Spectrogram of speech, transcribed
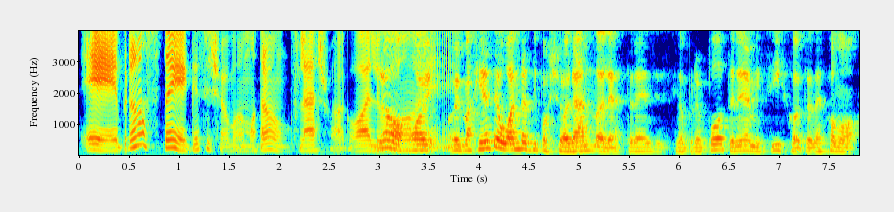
eh, pero no sé, qué sé yo, mostrarme un flashback o algo. no, o, eh. o imagínate a Wanda tipo llorando a la Strange, diciendo, pero puedo tener a mis hijos, tenés como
